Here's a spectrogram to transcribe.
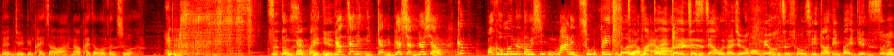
对，你就一边拍照啊，然后拍照有分数啊。这东西卖点，你不要这样，你干，你不要笑，你不要笑。看宝可梦这东西，妈，你出个杯子都有人要买啊！对对，就是这样，我才觉得荒谬。这东西到底卖点是什么？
